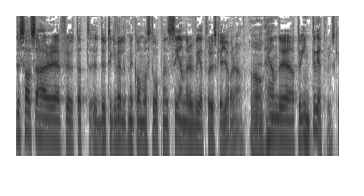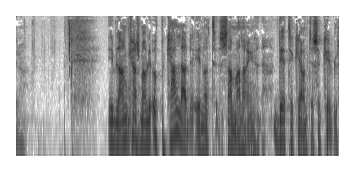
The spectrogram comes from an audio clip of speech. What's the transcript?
Du sa så här eh, förut att eh, du tycker väldigt mycket om att stå på en scen när du vet vad du ska göra. Ja. Händer det att du inte vet vad du ska göra? Ibland kanske man blir uppkallad i något sammanhang. Det tycker jag inte är så kul.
